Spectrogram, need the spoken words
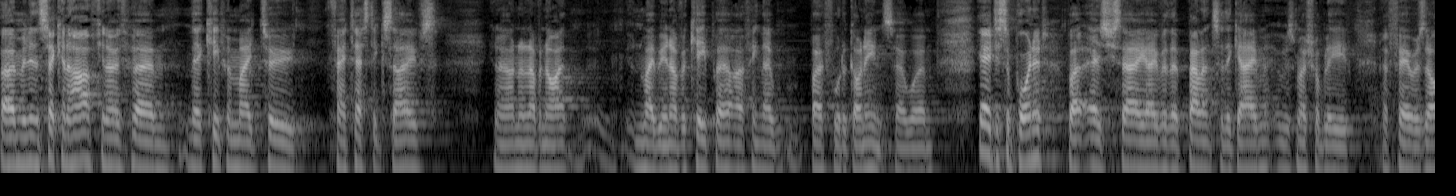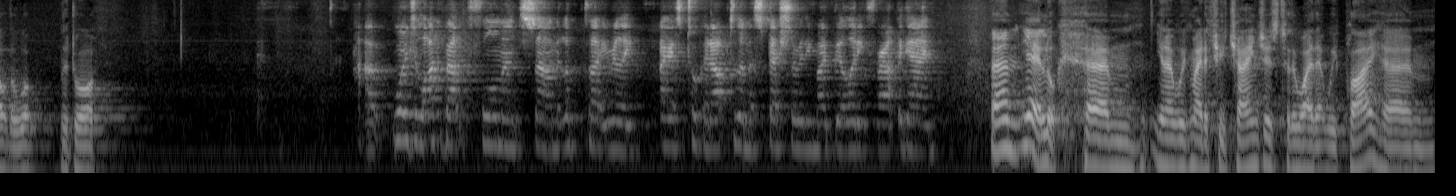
Um, and in the second half, you know, um, their keeper made two fantastic saves. You know, on another night, maybe another keeper, I think they both would have gone in. So, um, yeah, disappointed. But as you say, over the balance of the game, it was most probably a fair result, the, the draw. What did you like about the performance? Um, it looked like you really, I guess, took it up to them, especially with your mobility throughout the game. Um, yeah, look, um, you know, we've made a few changes to the way that we play. Um,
